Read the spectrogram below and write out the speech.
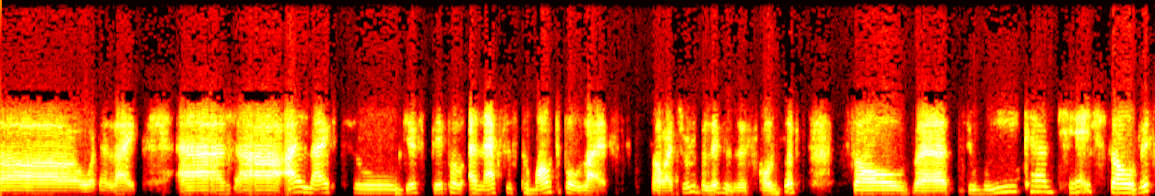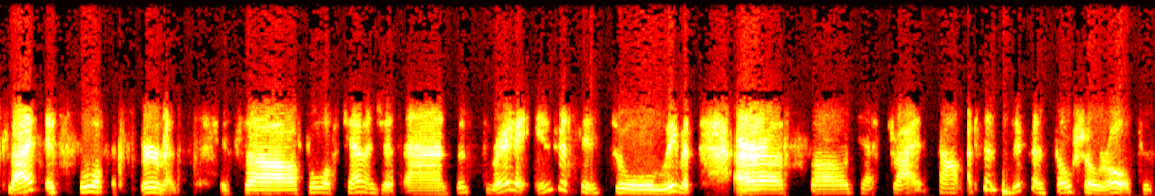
uh, what I like. And uh, I like to give people an access to multiple lives. So I truly believe in this concept so that we can change. So this life is full of experiments. It's uh, full of challenges and it's really interesting to live it. Uh, so just try some absolutely different social roles. It's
